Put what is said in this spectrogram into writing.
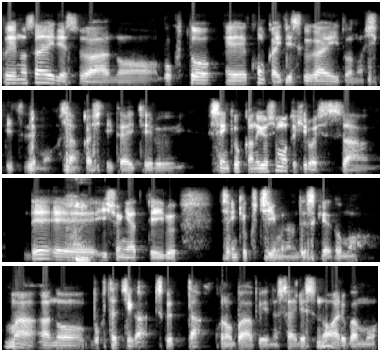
ブ・エノサイレスは、あの、僕と、えー、今回ディスクガイドの執筆でも参加していただいている選曲家の吉本博さんで、えー、はい、一緒にやっている選曲チームなんですけれども、まあ、あの、僕たちが作ったこのバーブへのサイレスのアルバムを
